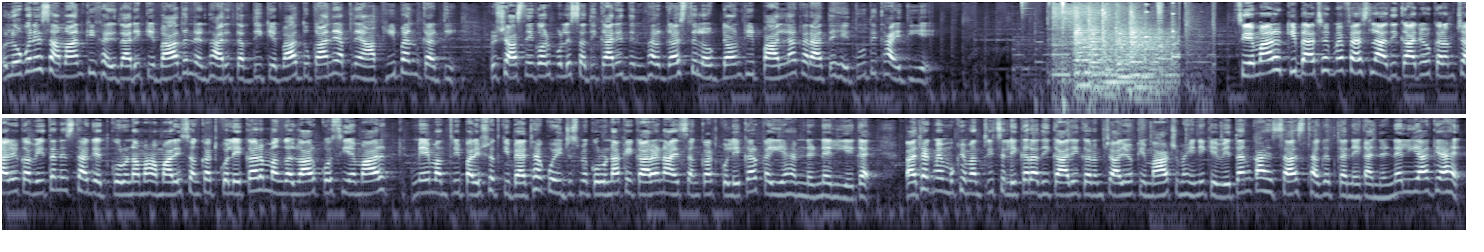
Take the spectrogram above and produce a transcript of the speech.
और लोगों ने सामान की खरीदारी के बाद निर्धारित अवधि के बाद दुकानें अपने आप ही बंद कर दी। प्रशासनिक और पुलिस अधिकारी दिन भर गश्त लॉकडाउन की पालना कराते हेतु दिखाई दिए। सीएमआर की बैठक में फैसला, अधिकारियों और कर्मचारियों का वेतन स्थगित। कोरोना महामारी संकट को लेकर मंगलवार को सीएमआर में मंत्री परिषद की बैठक हुई, जिसमें कोरोना के कारण आए संकट को लेकर कई अहम निर्णय लिए गए। बैठक में मुख्यमंत्री से लेकर अधिकारी, कर्मचारियों के मार्च महीने के वेतन का हिस्सा स्थगित करने का निर्णय लिया गया है।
